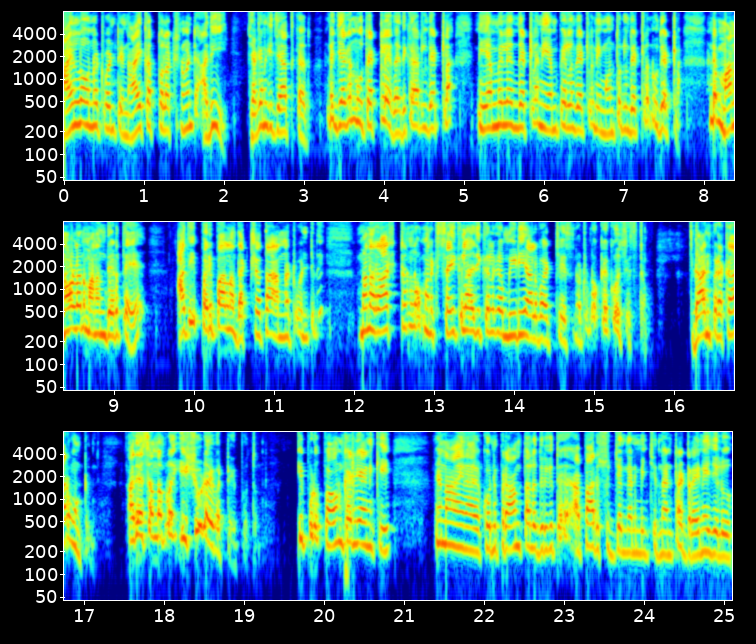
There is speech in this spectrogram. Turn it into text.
ఆయనలో ఉన్నటువంటి నాయకత్వ లక్షణం అంటే అది. జగన్కి జాత కాదు. అంటే జగన్ నువ్వు తెట్టలేదు. అధికారులు తెట్లా నీ ఎమ్మెల్యేని తెట్లా నీ ఎంపీలను తెట్లా నీ మంత్రులను తెట్లా నువ్వు తెట్లా అంటే మనోళ్ళని మనం తిడితే అది పరిపాలన దక్షత అన్నటువంటిది మన రాష్ట్రంలో మనకి సైకలాజికల్గా మీడియా అలవాటు చేసినటువంటి ఒక ఎకో సిస్టమ్ దాని ప్రకారం ఉంటుంది. అదే సందర్భంలో ఇష్యూ డైవర్ట్ అయిపోతుంది. ఇప్పుడు పవన్ కళ్యాణ్కి నేను ఆయన కొన్ని ప్రాంతాలు తిరిగితే అపారిశుద్ధ్యం కనిపించిందంట డ్రైనేజీలు.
